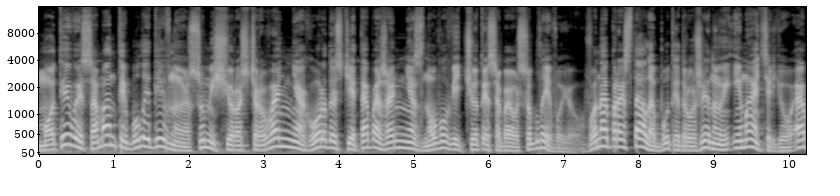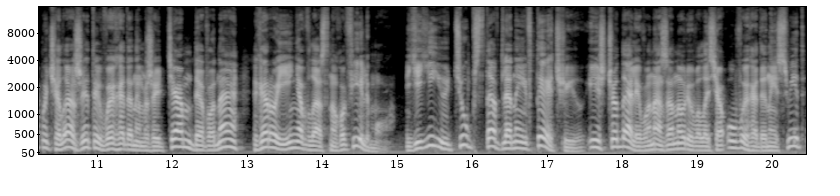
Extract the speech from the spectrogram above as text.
Мотиви Саманти були дивною сумішчю розчарування, гордості та бажання знову відчути себе особливою. Вона перестала бути дружиною і матір'ю, а почала жити вигаданим життям, де вона героїня власного фільму. Її YouTube став для неї втечею, і що далі вона занурювалася у вигаданий світ,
